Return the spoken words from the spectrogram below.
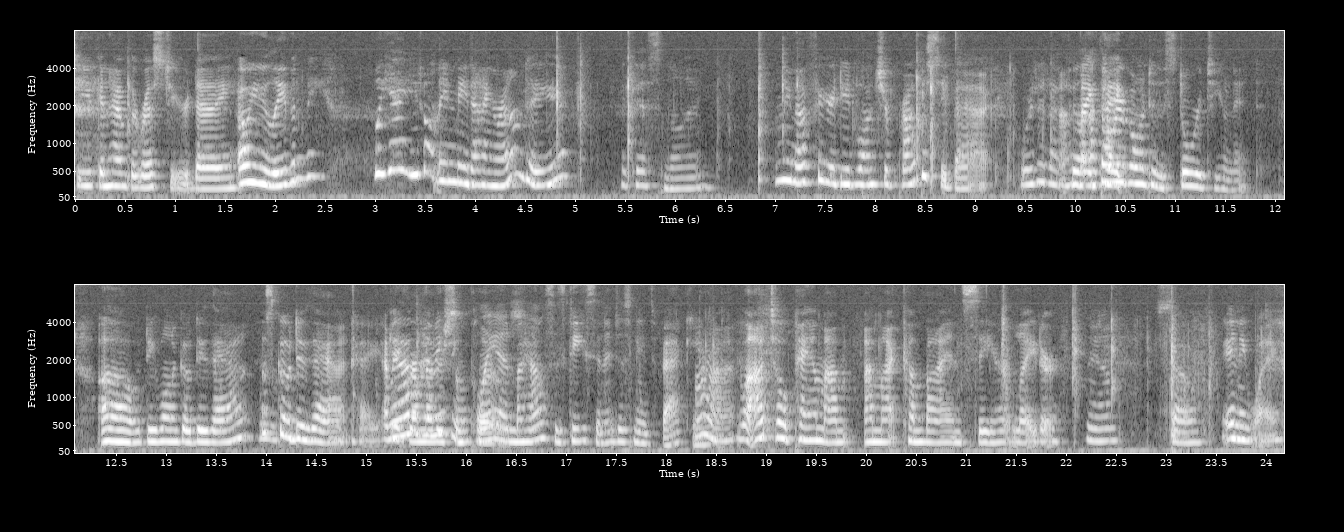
so you can have the rest of your day. Oh, you leaving me? Well, yeah, you don't need me to hang around, do you? I guess not. I mean, I figured you'd want your privacy back. Where did I I? I thought we were going to the storage unit. Oh, do you want to go do that? Let's go do that. Okay. I Get mean, I don't have anything planned. My house is decent. It just needs vacuum. All right. Well, I told Pam I I might come by and see her later. Yeah. So anyway,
